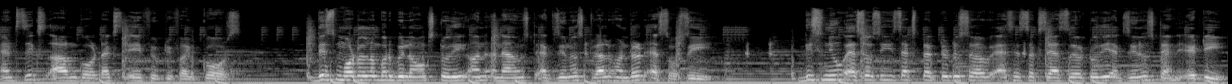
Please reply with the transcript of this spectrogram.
and 6 ARM Cortex-A55 cores. This model number belongs to the unannounced Exynos 1200 SoC. This new SoC is expected to serve as a successor to the Exynos 1080.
